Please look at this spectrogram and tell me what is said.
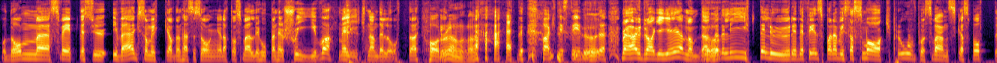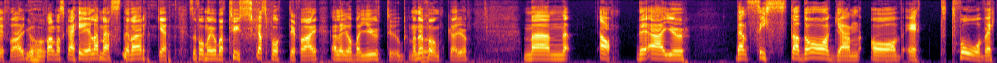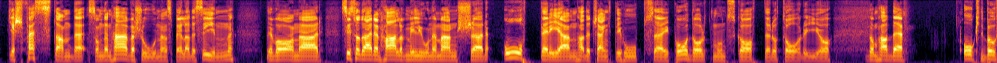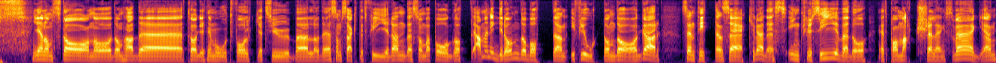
och de eh, sveptes ju iväg så mycket av den här säsongen att de smällde ihop en hel skiva med liknande låtar. Har du den eller? Nej, faktiskt inte. Men jag har ju dragit igenom den. Ja. Den är lite lurig. Det finns bara vissa smakprov på svenska Spotify. Ja. Ifall man ska ha hela mästerverket så får man jobba tyska Spotify eller jobba YouTube. Men det Ja. funkar ju. Men ja, det är ju den sista dagen av ett två veckors festande som den här versionen spelades in. Det var när sisådär en halv miljoner människor återigen hade trängt ihop sig på Dortmunds gator och torg och de hade åkt buss genom stan och de hade tagit emot folkets jubel och det är som sagt ett firande som har pågått ja, men i grund och botten i 14 dagar sedan titeln säkrades, inklusive då ett par matcher längs vägen.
